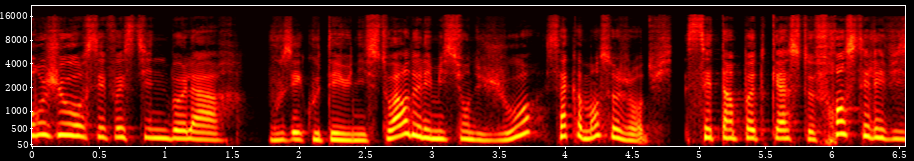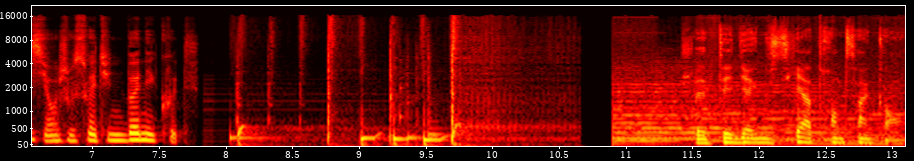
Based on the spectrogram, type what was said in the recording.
Bonjour, c'est Faustine Bollard. Vous écoutez une histoire de l'émission du jour, ça commence aujourd'hui. C'est un podcast France Télévisions, je vous souhaite une bonne écoute. J'ai été diagnostiqué à 35 ans.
